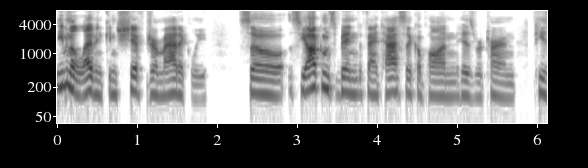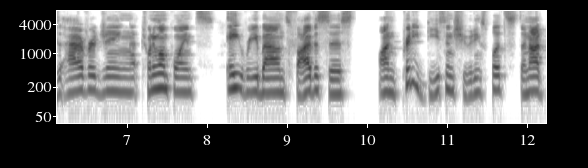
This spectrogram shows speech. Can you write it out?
even 11 can shift dramatically. So Siakam's been fantastic upon his return. He's averaging 21 points, eight rebounds, five assists on pretty decent shooting splits. They're not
